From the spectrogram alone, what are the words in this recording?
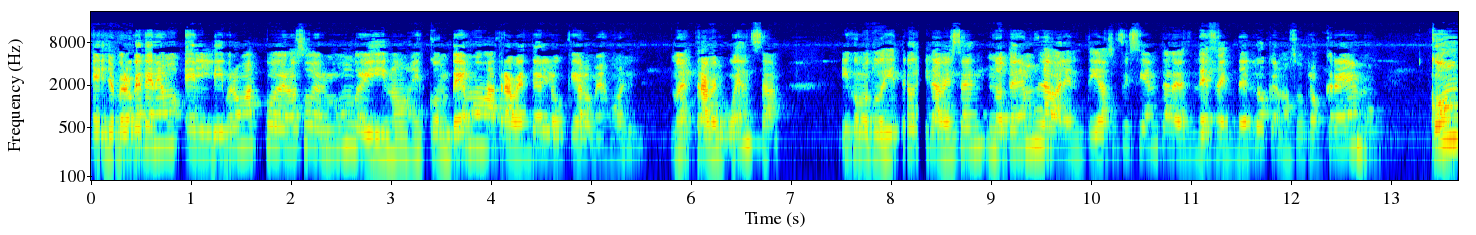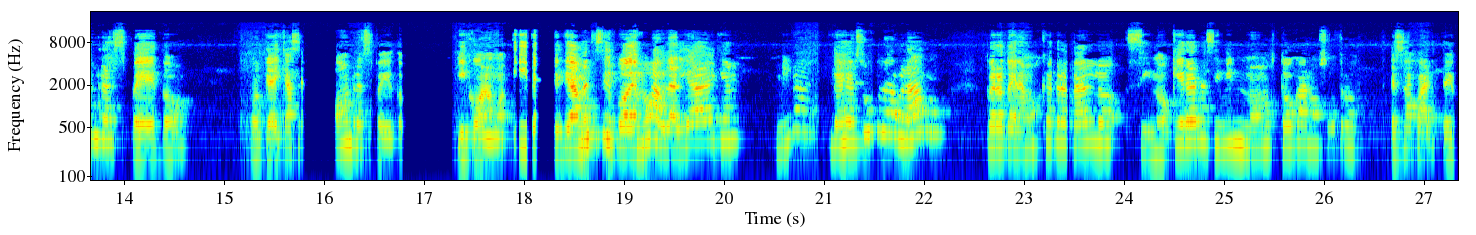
eh, yo creo que tenemos el libro más poderoso del mundo y nos escondemos a través de lo que a lo mejor nuestra vergüenza. Y como tú dijiste ahorita, a veces no tenemos la valentía suficiente de defender lo que nosotros creemos con respeto, porque hay que hacerlo con respeto y con amor. Y definitivamente si podemos hablarle a alguien, mira, de Jesús le hablamos, pero tenemos que tratarlo. Si no quiere recibir, no nos toca a nosotros esa parte.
